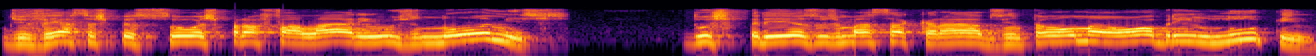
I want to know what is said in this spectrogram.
diversas pessoas para falarem os nomes dos presos massacrados. Então é uma obra em looping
